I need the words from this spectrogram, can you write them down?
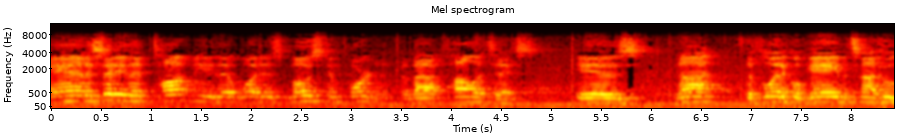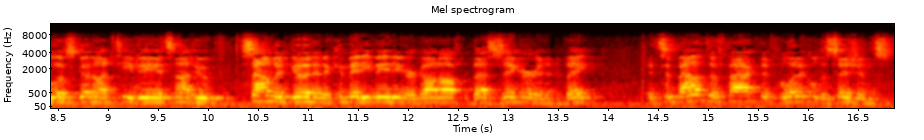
and a city that taught me that what is most important about politics is not the political game. It's not who looks good on TV. It's not who sounded good in a committee meeting or got off the best zinger in a debate. It's about the fact that political decisions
